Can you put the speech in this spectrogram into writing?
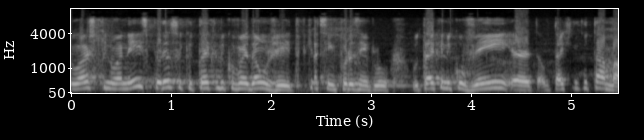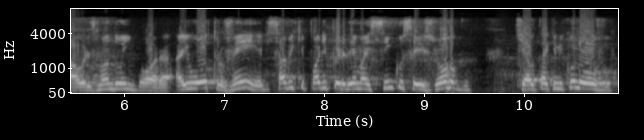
Eu acho que não é nem a esperança que o técnico vai dar um jeito. Porque, assim, por exemplo, o técnico vem, é, o técnico tá mal, eles mandam embora. Aí o outro vem, ele sabe que pode perder mais 5, 6 jogos, que é o técnico novo.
